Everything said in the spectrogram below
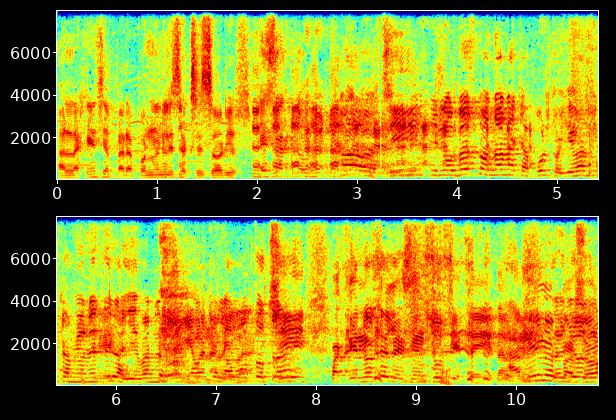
a la agencia para ponerles accesorios. Exacto. No, sí, y los ves cuando van a Acapulco, llevan su camioneta y la llevan en el llevan la moto atrás. Sí, para que no se les ensucie. a mí me pasó,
